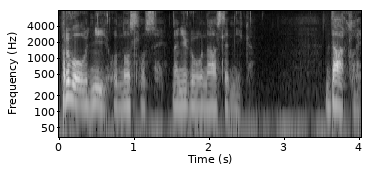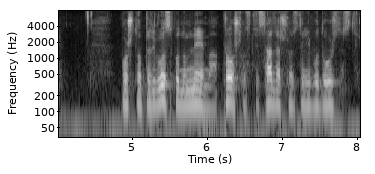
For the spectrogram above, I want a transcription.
Prvo od njih odnosilo se na njegovog nasljednika. Dakle, pošto pred gospodom nema prošlosti, sadašnjosti ni budućnosti,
